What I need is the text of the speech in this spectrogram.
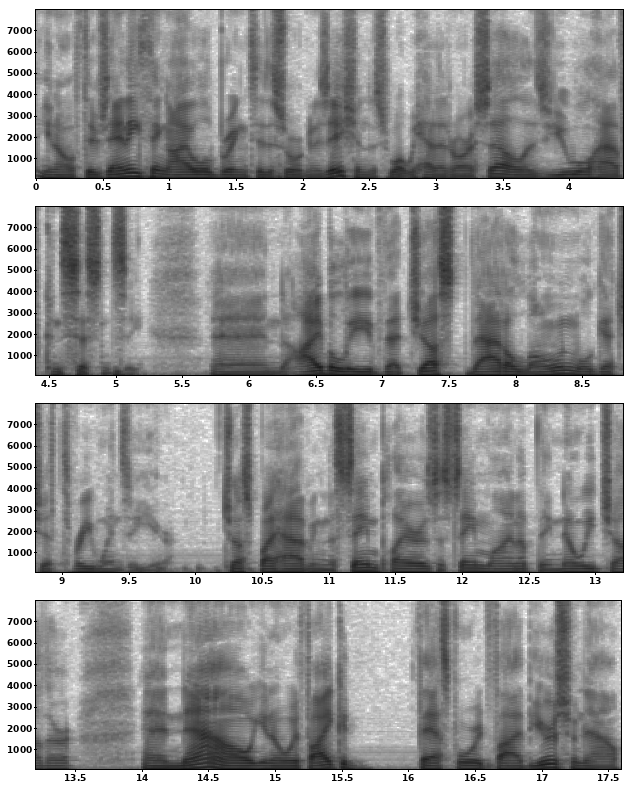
you know, if there's anything I will bring to this organization, it's what we had at RSL, is you will have consistency. And I believe that just that alone will get you three wins a year, just by having the same players, the same lineup, they know each other. And now, you know, if I could fast forward five years from now,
